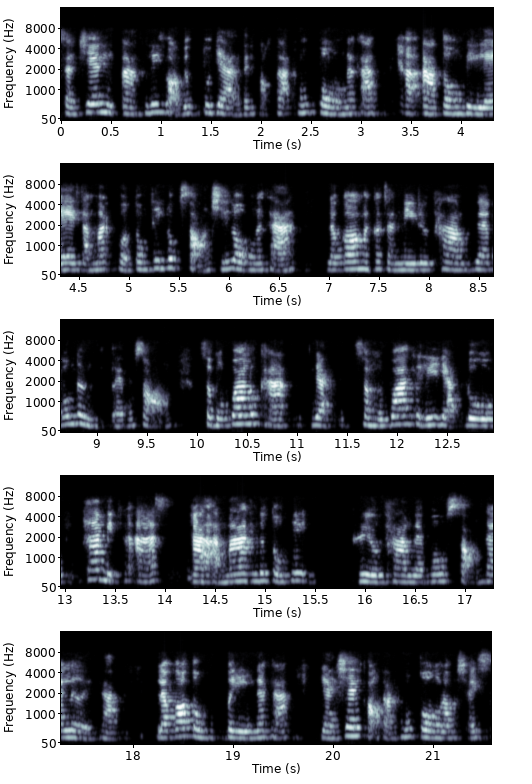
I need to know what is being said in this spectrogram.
อย่างเช่นอ่าคือที่ขอยกตัวอย่างเป็นของตลาดฮ่องกงนะคะค่ะอ่าตรงดีเลย์สามารถกดตรงที่ลูกศรชี้ลงนะคะแล้วก็มันก็จะมี real time level หนึ่ง level สองสมมุติว่าลูกค้าอยากสมมุติว่าเคลลี่อยากดู5 bit 5 ARS อ่าค่ะ สามารถเลือกตรงที่ real time level สองได้เลยค่ะ แล้วก็ตรงฟรีนะคะ อย่างเช่นของตลาดฮ่องกงเราใช้ส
